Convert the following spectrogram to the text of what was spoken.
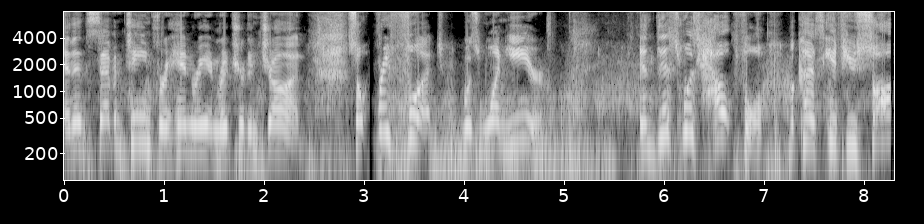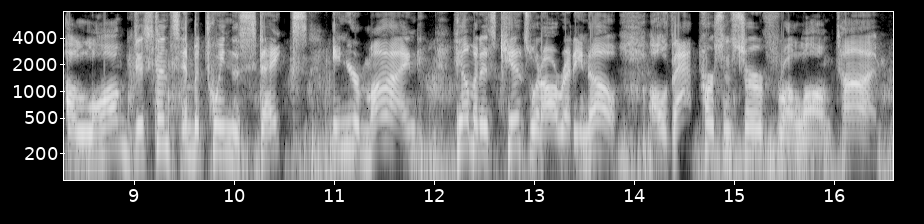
and then 17 for Henry and Richard and John. So every foot was one year. And this was helpful because if you saw a long distance in between the stakes, in your mind, him and his kids would already know, oh, that person served for a long time.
